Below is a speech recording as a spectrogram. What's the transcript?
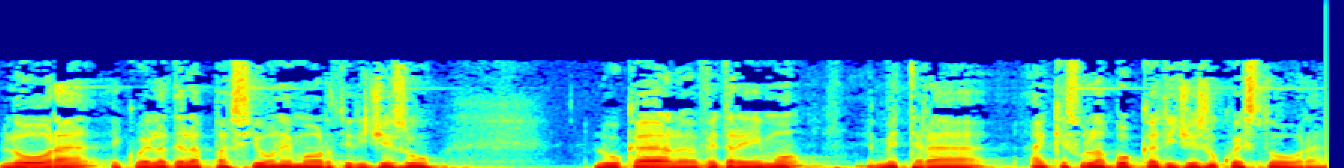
L'ora è quella della passione e morte di Gesù. Luca, la vedremo, metterà anche sulla bocca di Gesù quest'ora.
